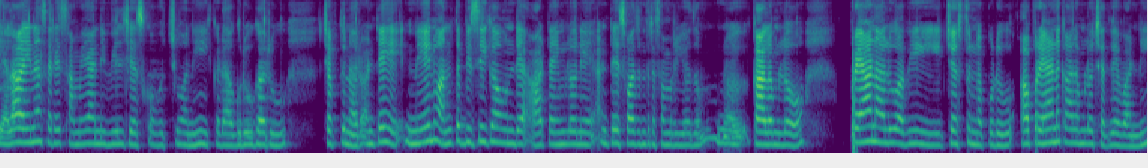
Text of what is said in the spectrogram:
ఎలా అయినా సరే సమయాన్ని వీలు చేసుకోవచ్చు అని ఇక్కడ గురువుగారు చెప్తున్నారు. అంటే నేను అంత బిజీగా ఉండే ఆ టైంలోనే అంటే స్వాతంత్ర సమరయోధం కాలంలో ప్రయాణాలు అవి చేస్తున్నప్పుడు ఆ ప్రయాణ కాలంలో చదివేవాడిని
